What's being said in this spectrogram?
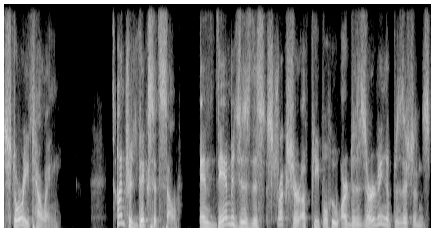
storytelling contradicts itself and damages this structure of people who are deserving of positions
